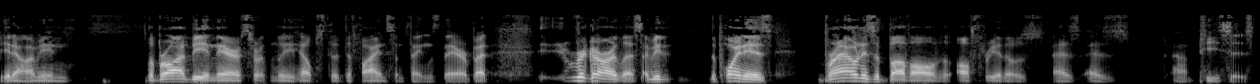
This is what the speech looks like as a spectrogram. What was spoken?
you know, I mean, LeBron being there certainly helps to define some things there, but regardless, I mean, the point is Brown is above all all three of those as as uh, pieces,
